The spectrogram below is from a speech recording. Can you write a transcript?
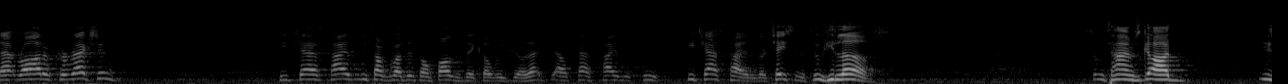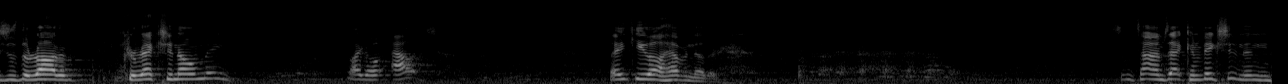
That rod of correction, he chastised. We talked about this on Father's Day a couple weeks ago. That chastiseth who he chastiseth or chasteneth who he loves. Sometimes God uses the rod of correction on me. I go, ouch. Thank you, I'll have another. Sometimes that conviction and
